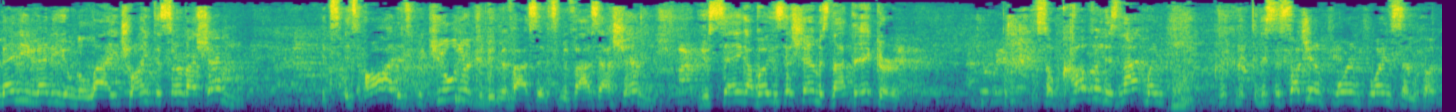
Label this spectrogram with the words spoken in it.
many, many young alai trying to serve Hashem. It's, it's odd, it's peculiar to be mevazeh. It's mevazeh Hashem. You're saying Avodah Hashem is not the ikr. So covered is not when this is such an important point, Simcha.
